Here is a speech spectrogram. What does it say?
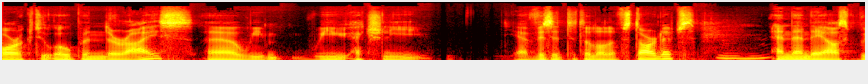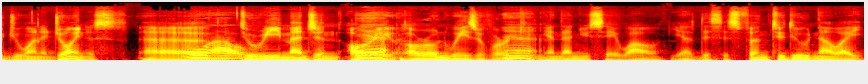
York to open their eyes. Uh, we, we actually yeah, visited a lot of startups. And then they ask, would you want to join us uh, Wow. to reimagine our, Yeah. our own ways of working? Yeah. And then you say, wow, yeah, this is fun to do. Now I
